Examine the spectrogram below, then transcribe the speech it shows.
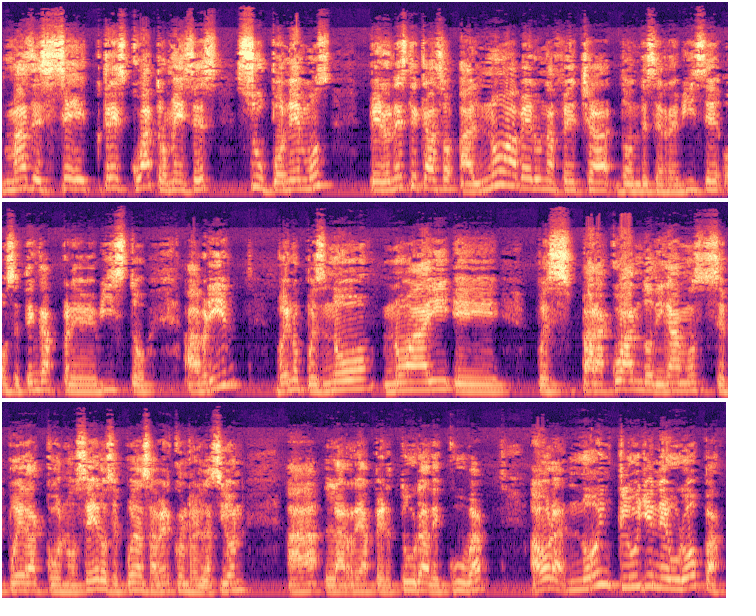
más de tres, cuatro meses, suponemos, pero en este caso, al no haber una fecha donde se revise o se tenga previsto abrir, bueno, pues no, no hay pues para cuándo, digamos, se pueda conocer o se pueda saber con relación a la reapertura de Cuba. Ahora, no incluyen Europa.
